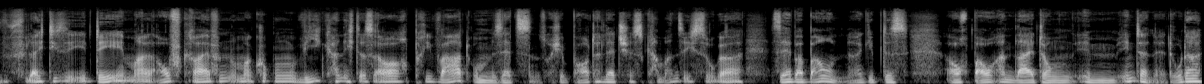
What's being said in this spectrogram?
vielleicht diese Idee mal aufgreifen und mal gucken, wie kann ich das auch privat umsetzen? Solche Portaletches kann man sich sogar selber bauen. Da gibt es auch Bauanleitungen im Internet, oder?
